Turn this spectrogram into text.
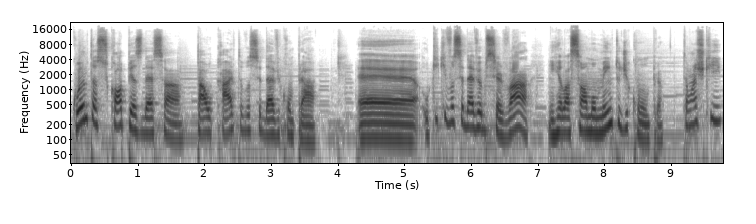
quantas cópias dessa tal carta você deve comprar? É, o que, que você deve observar em relação ao momento de compra? Então acho que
